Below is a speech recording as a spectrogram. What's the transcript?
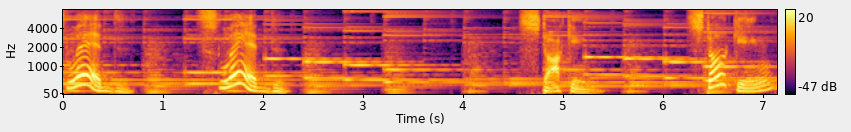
sled sled. Stocking. Stocking.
